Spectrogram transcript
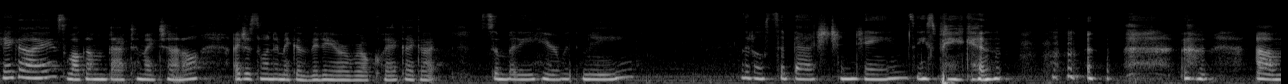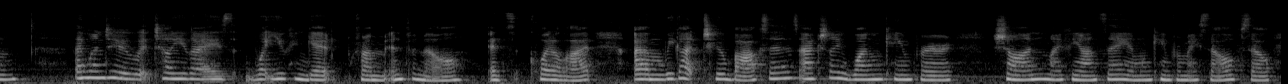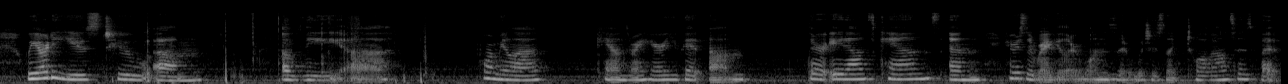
Hey guys, welcome back to my channel. I just wanted to make a video real quick. I got somebody here with me. Little Sebastian James, he's vegan. um, I wanted to tell you guys what you can get from Enfamil. It's quite a lot. Um, we got two boxes actually. One came for Sean, my fiance, and one came for myself. So we already used two um, of the uh, formula cans right here. You get, um, they're 8 ounce cans, and here's the regular ones, which is like 12 ounces, but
